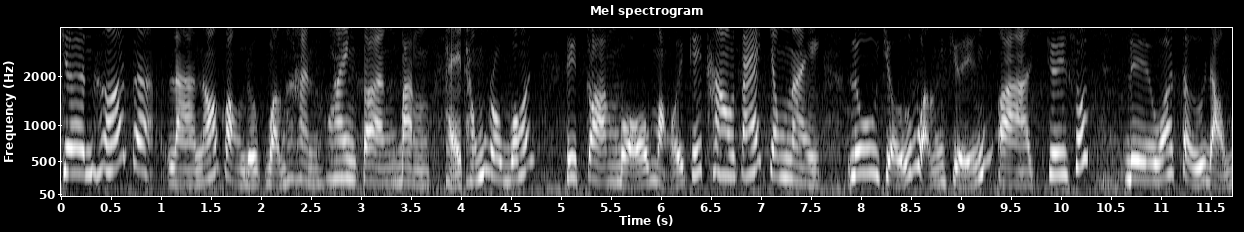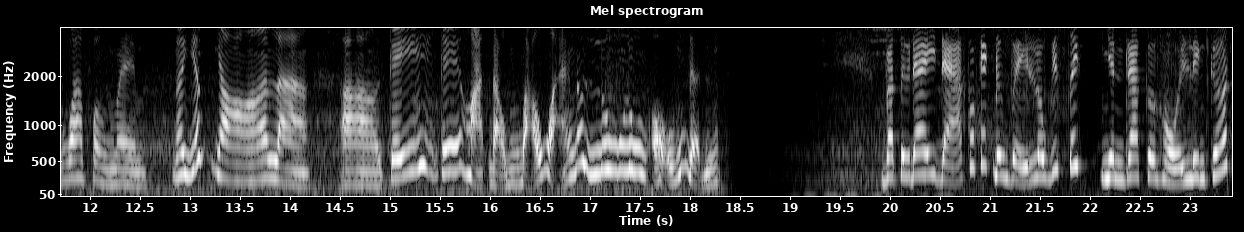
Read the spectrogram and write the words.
Trên hết là nó còn được vận hành hoàn toàn bằng hệ thống robot thì toàn bộ mọi cái thao tác trong này lưu trữ vận chuyển và truy xuất đều tự động qua phần mềm nó giúp cho là à, cái cái hoạt động bảo quản nó luôn luôn ổn định và từ đây đã có các đơn vị logistics nhìn ra cơ hội liên kết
